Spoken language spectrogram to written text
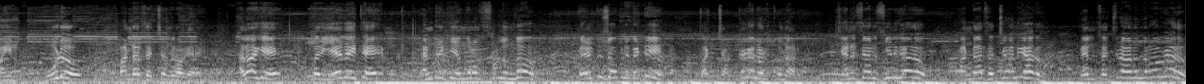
మైన్ మూడు బండారు సత్యేంద్రరావు గారే. అలాగే మరి ఏదైతే తండ్రికి ఎందరో వస్తువులు ఉందో బెల్ట్ షాపులు పెట్టి చక్కగా నడుపుతున్నారు. జనసేన సీని గారు బండారు సత్యనారాయణ గారు పెళ్ళి సత్యనారాయణరావు గారు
